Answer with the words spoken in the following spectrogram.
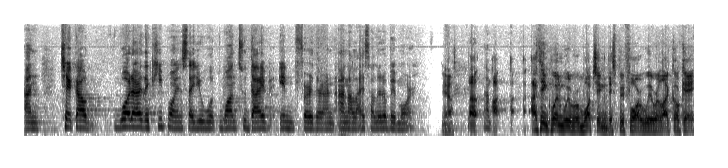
and check out what are the key points that you would want to dive in further and analyze a little bit more. Yeah, uh, um, I, I, think when we were watching this before, we were like, okay,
